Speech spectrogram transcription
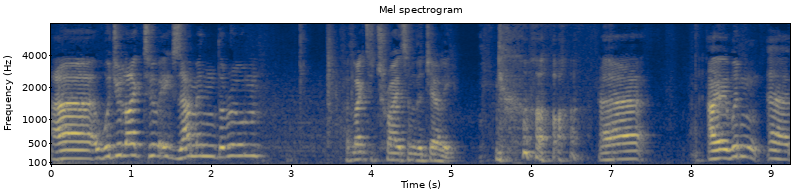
Uh, would you like to examine the room? I'd like to try some of the jelly. Uh, I wouldn't uh,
